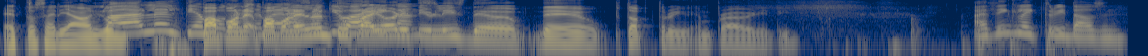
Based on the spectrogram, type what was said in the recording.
esto sería algo... Para darle el tiempo. Para que poner, se pa ponerlo en tu Cuba priority Ricans. list de, de top 3 en priority. I think like 3,000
